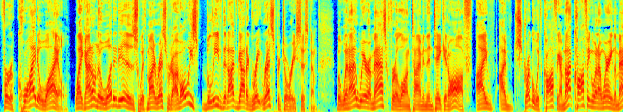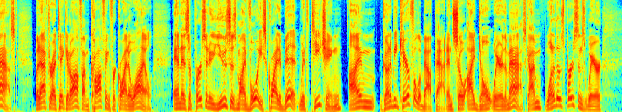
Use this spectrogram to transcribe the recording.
for quite a while. Like, I don't know what it is with my respiratory. I've always believed that I've got a great respiratory system. But when I wear a mask for a long time and then take it off, I, I struggle with coughing. I'm not coughing when I'm wearing the mask, but after I take it off, I'm coughing for quite a while. And as a person who uses my voice quite a bit with teaching, I'm going to be careful about that. And so I don't wear the mask. I'm one of those persons where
